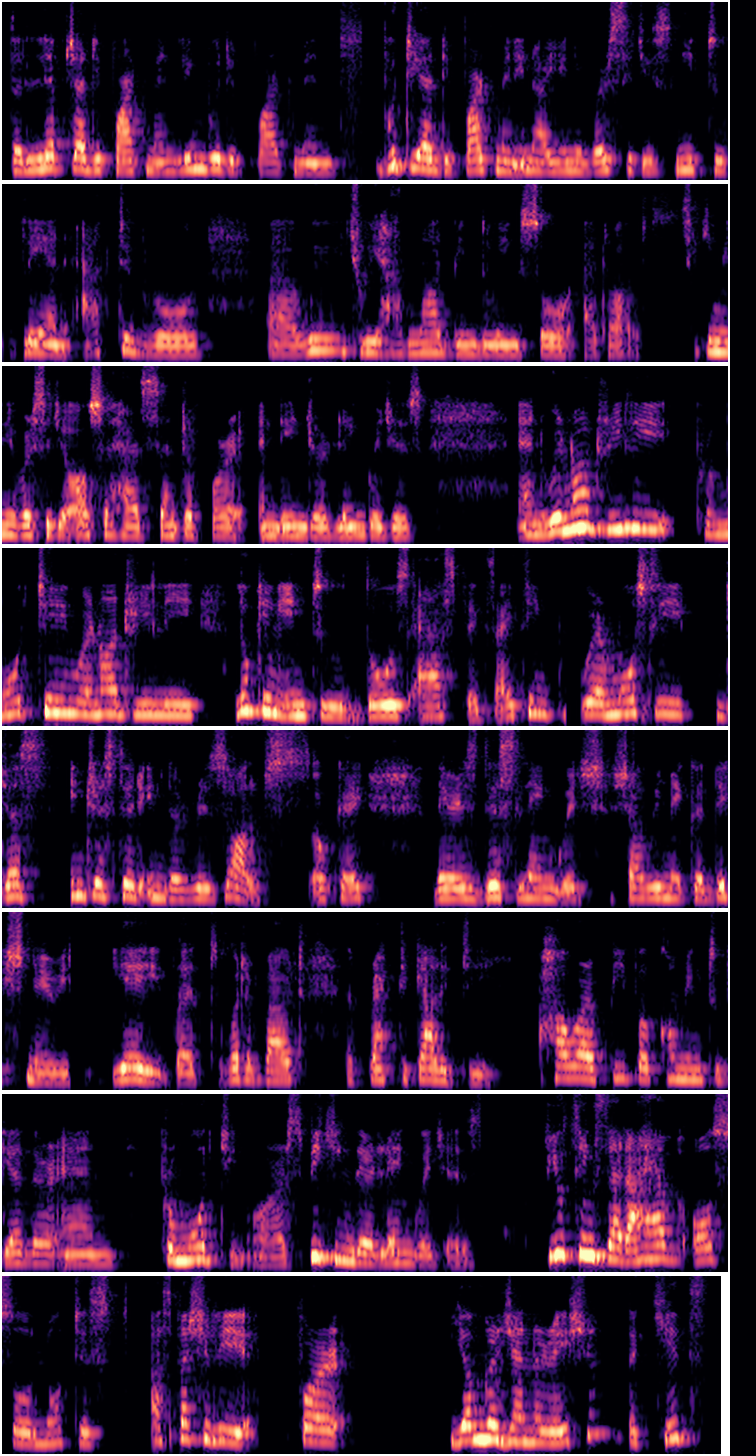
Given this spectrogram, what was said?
the Lepcha department, Limbu department, Bhutia department in our universities need to play an active role, uh, which we have not been doing so at all. Sikkim University also has Center for Endangered Languages and we're not really promoting we're not really looking into those aspects. I think we're mostly just interested in the results okay? There is this language shall we make a dictionary? Yay but what about the practicality? How are people coming together and promoting or speaking their languages? A few things that i have also noticed especially for younger generation the kids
